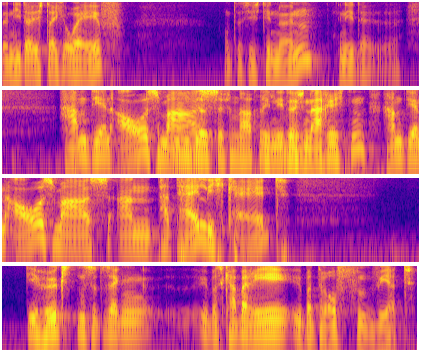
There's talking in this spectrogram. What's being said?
der Niederösterreich ORF und das ist die NÖN, die Nieder, haben die ein Ausmaß, die niederösterreichischen, Nachrichten, die niederösterreichischen Nachrichten, haben die ein Ausmaß an Parteilichkeit, die höchsten sozusagen übers Kabarett übertroffen wird.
